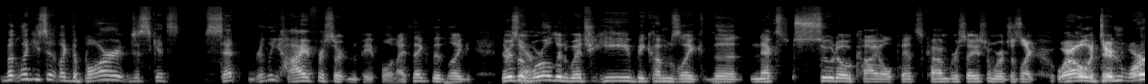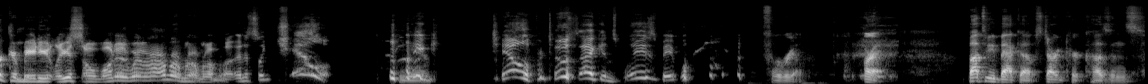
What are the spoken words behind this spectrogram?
But like you said, like the bar just gets set really high for certain people, and I think that like there's a Yeah. world in which he becomes like the next pseudo Kyle Pitts conversation, where it's just like, well, it didn't work immediately, so what is blah, blah, blah, blah, blah. and it's like, chill, Yeah. like chill for two seconds, please, people. for real. All right. About to be back up. Starred Kirk Cousins.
